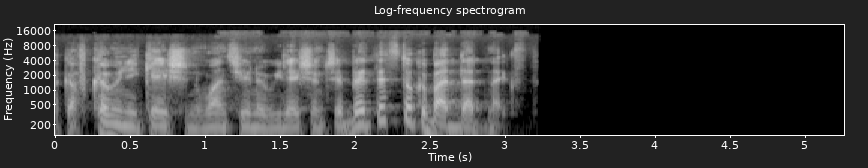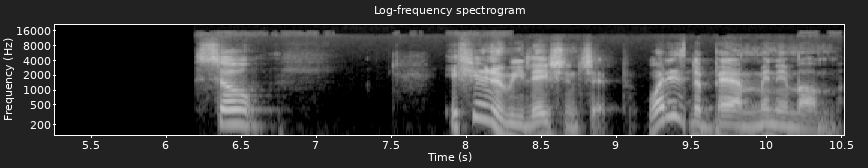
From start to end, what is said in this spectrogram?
like of communication once you're in a relationship? Let, let's talk about that next. So, if you're in a relationship, what is the bare minimum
